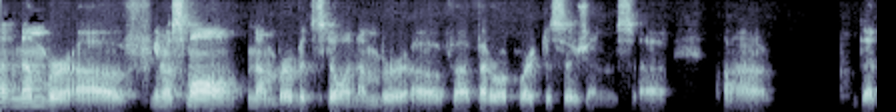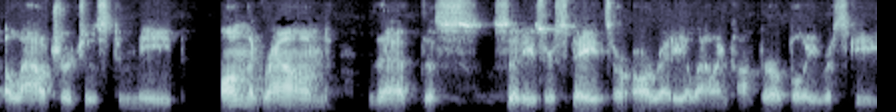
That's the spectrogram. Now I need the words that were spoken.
a number of you know a small number but still a number of uh, federal court decisions uh, uh that allow churches to meet on the ground that the cities or states are already allowing comparably risky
